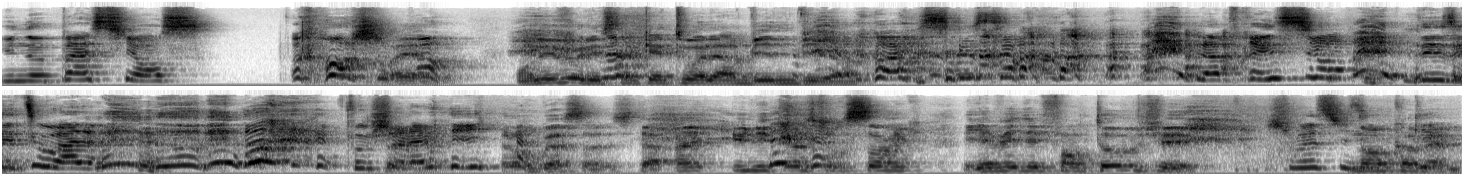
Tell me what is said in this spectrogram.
Une patience. Franchement. On les veut, les 5 étoiles Airbnb. Hein. ouais, c'est ça. La pression des étoiles. Faut que je la quoi, ça Si t'as un- une étoile sur 5 et il y avait des fantômes, j'ai. Je me suis dit, Non, quand même.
